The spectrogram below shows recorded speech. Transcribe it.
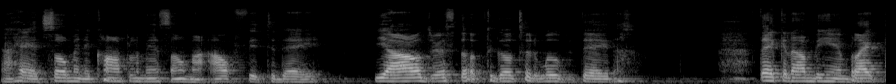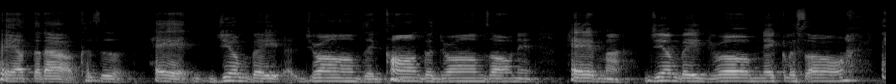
I had so many compliments on my outfit today. Y'all dressed up to go to the movie theater. Thinking I'm being Black Panther out because it had djembe drums and conga drums on it. Had my djembe drum necklace on.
